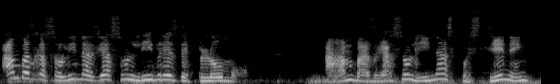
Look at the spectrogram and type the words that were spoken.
Ambas gasolinas ya son libres de plomo. Ambas gasolinas pues tienen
